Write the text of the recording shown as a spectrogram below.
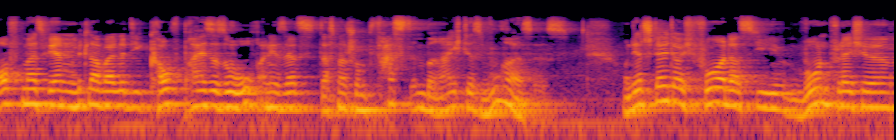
Oftmals werden mittlerweile die Kaufpreise so hoch angesetzt, dass man schon fast im Bereich des Wuchers ist. Und jetzt stellt euch vor, dass die Wohnfläche,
